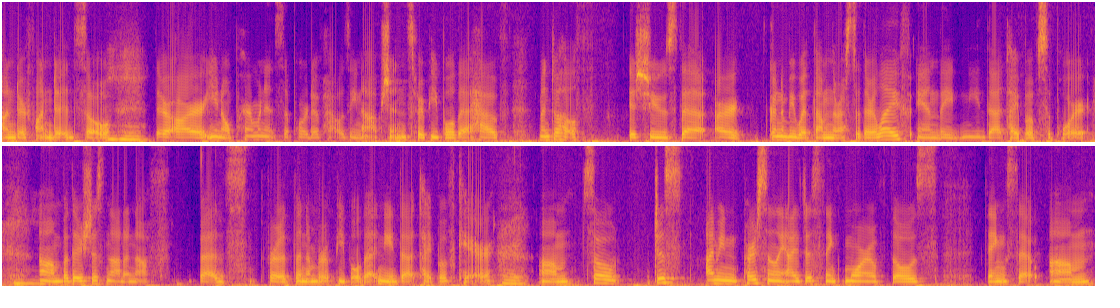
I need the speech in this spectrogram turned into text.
underfunded. So mm-hmm. there are you know permanent supportive housing options for people that have mental health issues that are going to be with them the rest of their life and they need that type of support. Mm-hmm. Um, but there's just not enough beds for the number of people that need that type of care. Right. Um, so just, I mean, personally, I just think more of those things that um,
